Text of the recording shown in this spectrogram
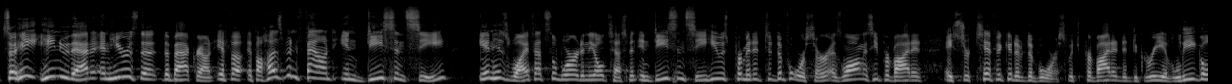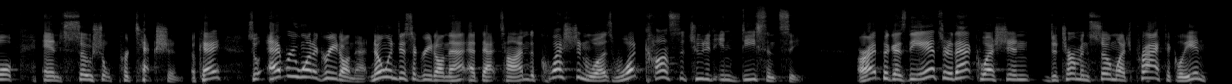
So he, he knew that. And here's the, the background. If a, if a husband found indecency in his wife, that's the word in the Old Testament, in decency, he was permitted to divorce her as long as he provided a certificate of divorce, which provided a degree of legal and social protection. Okay? So everyone agreed on that. No one disagreed on that at that time. The question was what constituted indecency? All right, because the answer to that question determines so much practically. And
